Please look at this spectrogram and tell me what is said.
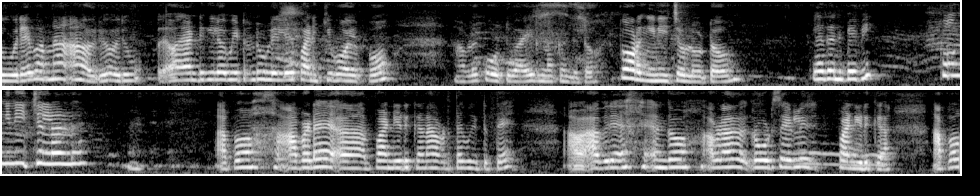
ദൂരെ പറഞ്ഞാൽ ആ ഒരു ഒരു രണ്ട് കിലോമീറ്ററിന്റെ ഉള്ളിൽ പണിക്ക് പോയപ്പോൾ അവൾ കോട്ടുവായി ഇരുന്നൊക്കെ ഉണ്ട് കേട്ടോ ഇപ്പോൾ ഉറങ്ങി നീച്ചുള്ളൂ കേട്ടോ ഏതാണ് ബേബി? പൊങ്ങി നീച്ചുള്ളൂ അപ്പോൾ അവിടെ പണിയെടുക്കണം അവിടുത്തെ വീട്ടിലത്തെ അവർ എന്തോ അവിടെ റോഡ് സൈഡിൽ പണിയെടുക്കുക അപ്പോൾ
